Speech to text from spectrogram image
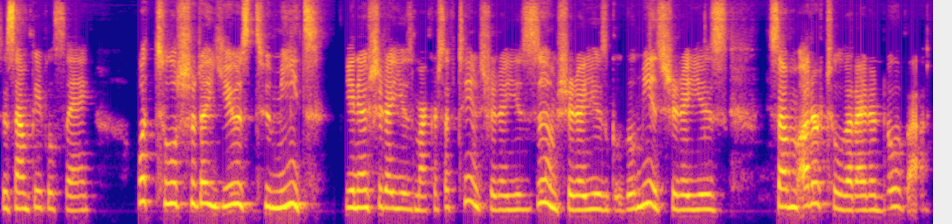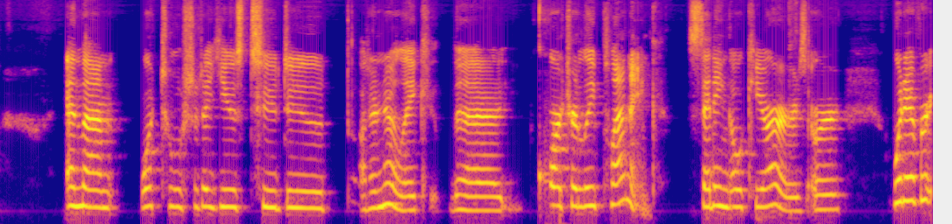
So some people say, what tools should I use to meet? You know, should I use Microsoft Teams? Should I use Zoom? Should I use Google Meet? Should I use some other tool that I don't know about? And then what tool should I use to do, I don't know, like the quarterly planning? Setting OKRs or whatever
